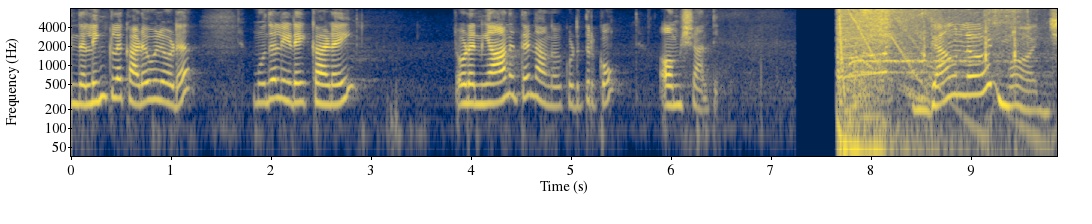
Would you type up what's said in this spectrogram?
இந்த லிங்க்கில் கடவுளோட முதல் இடைக்கடை ஓட ஞானத்தை நாங்கள் கொடுத்துருக்கோம். ஓம் சாந்தி. டவுன்லோட் மாஜ்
